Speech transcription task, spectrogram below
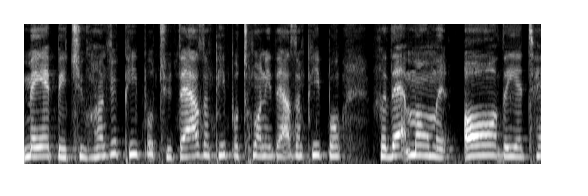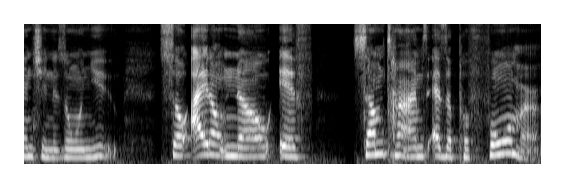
May it be 200 people, 2,000 people, 20,000 people. For that moment, all the attention is on you. So I don't know if sometimes as a performer,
